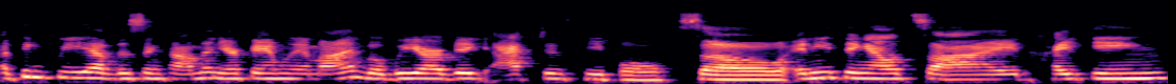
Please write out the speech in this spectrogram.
I think we have this in common, your family and mine, but we are big active people. So anything outside, hiking,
